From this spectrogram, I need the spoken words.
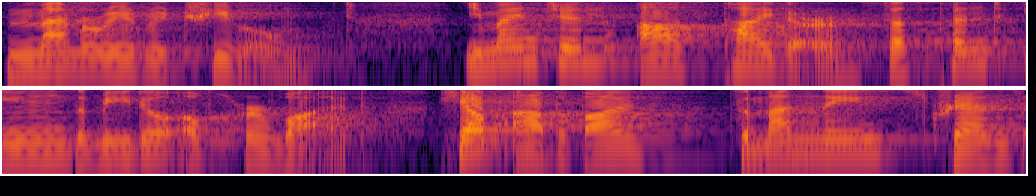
memory retrieval? Imagine a spider suspended in the middle of her web, held up by the many strands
